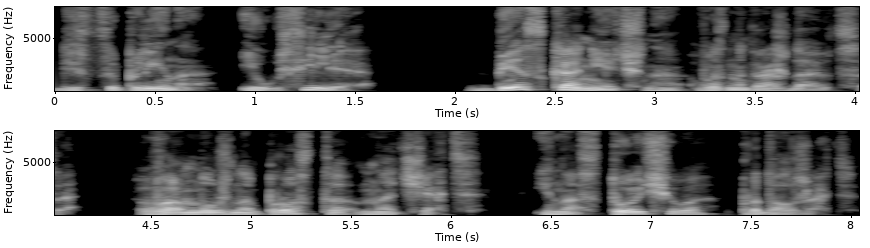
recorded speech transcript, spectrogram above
Дисциплина и усилия бесконечно вознаграждаются. Вам нужно просто начать и настойчиво продолжать.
